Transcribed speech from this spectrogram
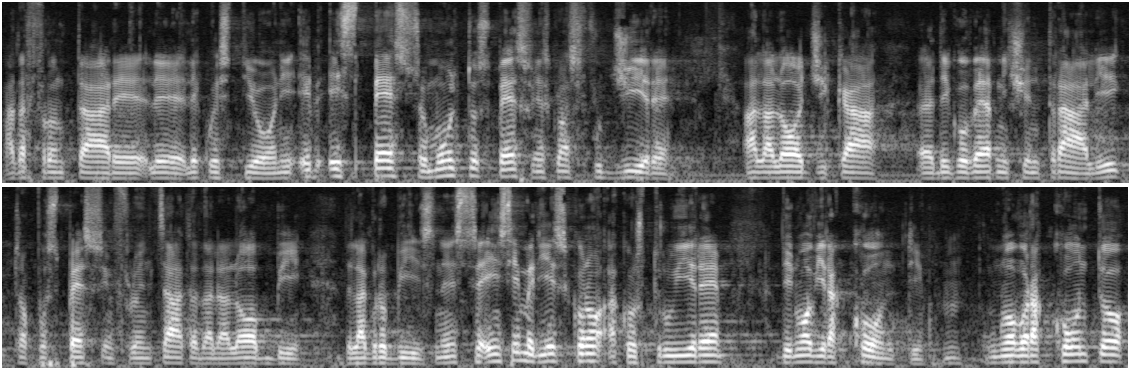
ad affrontare le, le questioni e, e, spesso, molto spesso riescono a sfuggire alla logica eh, dei governi centrali, troppo spesso influenzata dalla lobby dell'agrobusiness, e insieme riescono a costruire dei nuovi racconti, mm, un nuovo racconto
